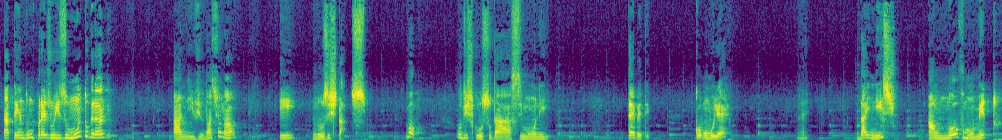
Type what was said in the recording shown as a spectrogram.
está tendo um prejuízo muito grande a nível nacional e nos estados. Bom, o discurso da Simone Tebet como mulher né, dá início a um novo momento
